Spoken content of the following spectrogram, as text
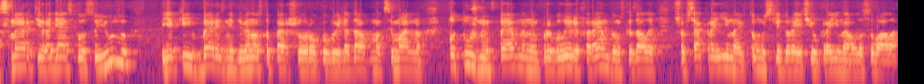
смерті радянського союзу. Який в березні 91-го року виглядав максимально потужним, впевненим, провели референдум, сказали, що вся країна, і в тому числі, до речі, Україна голосувала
